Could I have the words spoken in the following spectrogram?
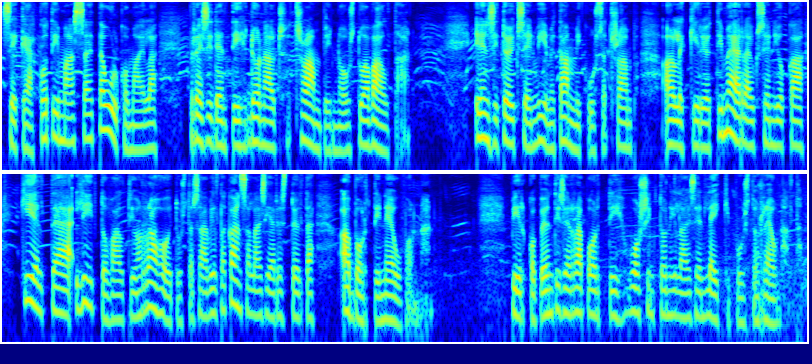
sekä kotimaassa että ulkomailla presidentti Donald Trumpin noustua valtaan. Ensi töikseen viime tammikuussa Trump allekirjoitti määräyksen, joka kieltää liittovaltion rahoitusta saavilta kansalaisjärjestöiltä aborttineuvonnan. Pirkko Pöntisen raportti Washingtonilaisen leikkipuiston reunalta.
